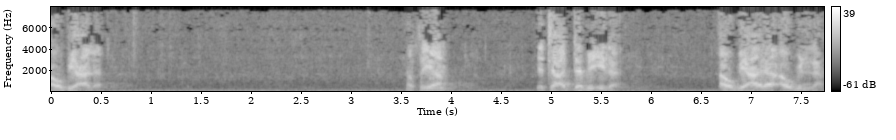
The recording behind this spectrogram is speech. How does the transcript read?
أو بعلى القيام يتعدى بإلى أو بعلى أو باللام.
